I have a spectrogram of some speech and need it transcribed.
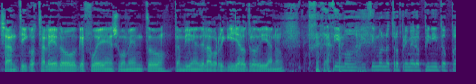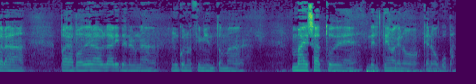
Santi Costalero, que fue en su momento, también de la borriquilla el otro día, ¿no? hicimos, hicimos nuestros primeros pinitos para, para poder hablar y tener una, un conocimiento más, más exacto del tema que nos, que nos ocupa.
